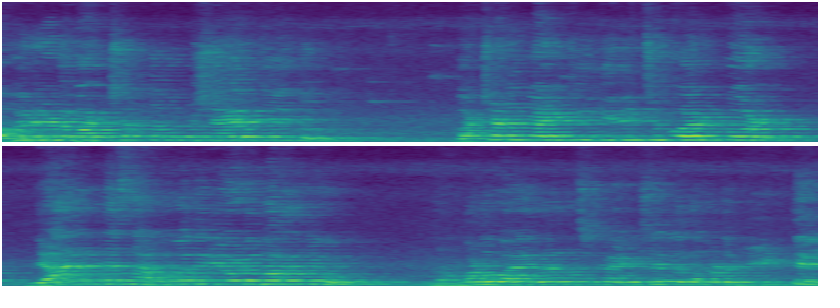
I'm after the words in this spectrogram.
അവരുടെ ഭക്ഷണം നമുക്ക് ഷെയർ ചെയ്തു. ഭക്ഷണം കഴിച്ച് തിരിച്ചു പോരുമ്പോൾ ഞാൻ എന്റെ സഹോദരിയോട് പറഞ്ഞു നമ്മൾ വയറിറച്ച് കഴിച്ചത് നമ്മുടെ വീട്ടിൽ.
